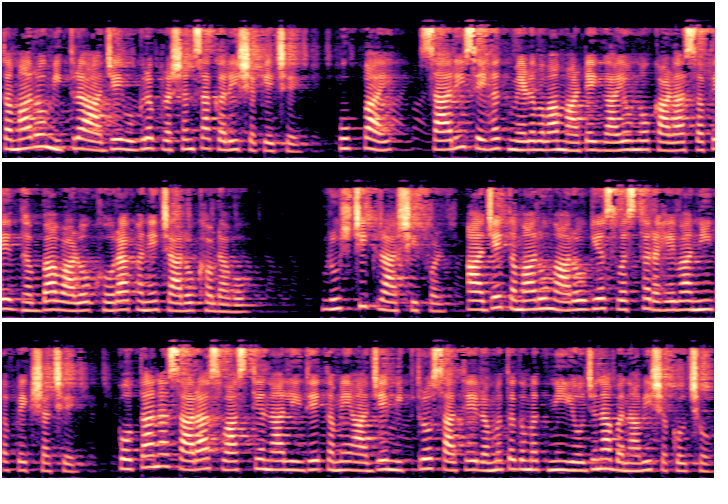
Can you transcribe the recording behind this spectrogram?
તમારો મિત્ર આજે ઉગ્ર પ્રશંસા કરી શકે છે. ઉપાય, સારી સેહત મેળવવા માટે ગાયોનો કાળા સફેદ ધબ્બાવાળો ખોરાક અને ચારો ખવડાવો. વૃશ્ચિક રાશિફળ. આજે તમારું આરોગ્ય સ્વસ્થ રહેવાની અપેક્ષા છે. પોતાના સારા સ્વાસ્થ્યના લીધે તમે આજે મિત્રો સાથે રમતગમતની યોજના બનાવી શકો છો.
